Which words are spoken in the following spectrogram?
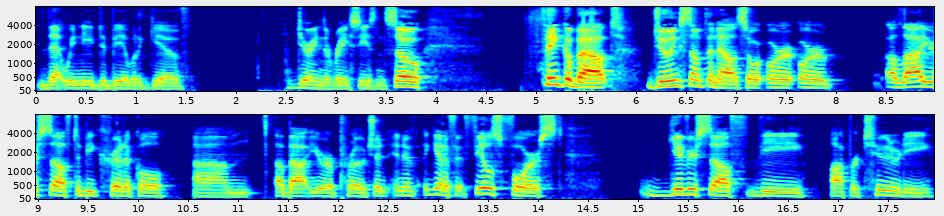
that we need to be able to give during the race season. So think about doing something else or, or, or allow yourself to be critical um, about your approach. And, and if, again, if it feels forced, give yourself the opportunity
